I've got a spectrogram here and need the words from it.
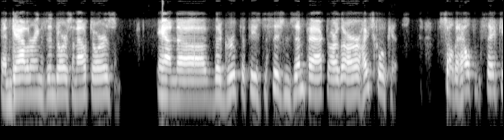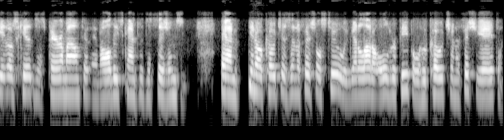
and gatherings indoors and outdoors. And uh, the group that these decisions impact are the, our high school kids. So the health and safety of those kids is paramount in, in all these kinds of decisions. And, you know, coaches and officials too. We've got a lot of older people who coach and officiate. And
